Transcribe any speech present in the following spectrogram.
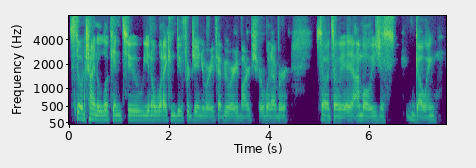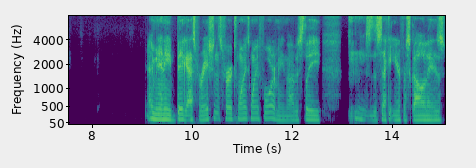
still trying to look into, you know, what I can do for January, February, March, or whatever. So it's always, I'm always just going. I mean, any big aspirations for 2024? I mean, obviously, this is the second year for Days.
